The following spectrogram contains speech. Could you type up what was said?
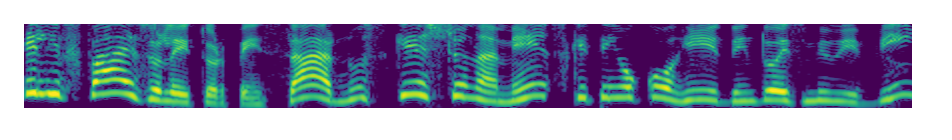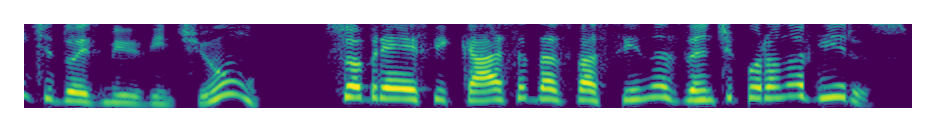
ele faz o leitor pensar nos questionamentos que têm ocorrido em 2020 e 2021 sobre a eficácia das vacinas anti-coronavírus.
